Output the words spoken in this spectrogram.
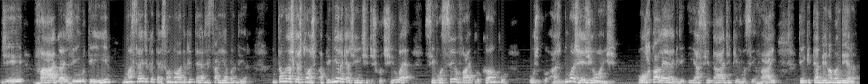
de vagas em UTI, uma série de critérios, são nove critérios e sair a bandeira. Então, uma das questões, a primeira que a gente discutiu é se você vai para o campo, os, as duas regiões, Porto Alegre e a cidade que você vai, tem que ter a mesma bandeira.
